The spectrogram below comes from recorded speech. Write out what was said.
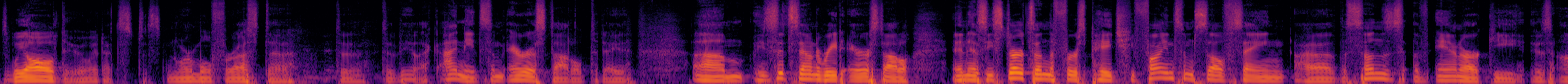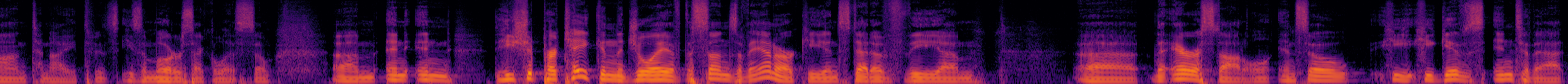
as we all do. It's just normal for us to, to, to be like, I need some Aristotle today. Um, he sits down to read Aristotle, and as he starts on the first page, he finds himself saying, uh, The Sons of Anarchy is on tonight. It's, he's a motorcyclist. So, um, and, and he should partake in the joy of the Sons of Anarchy instead of the. Um, uh, the Aristotle, and so he, he gives into that.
